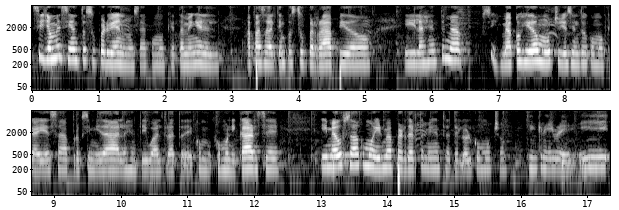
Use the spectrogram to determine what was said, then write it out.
Sí, yo me siento súper bien, o sea, como que también el, ha pasado el tiempo súper rápido y la gente me ha, sí, me ha acogido mucho, yo siento como que hay esa proximidad, la gente igual trata de comunicarse y me ha gustado como irme a perder también en Tlatelolco mucho. Increíble. Y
